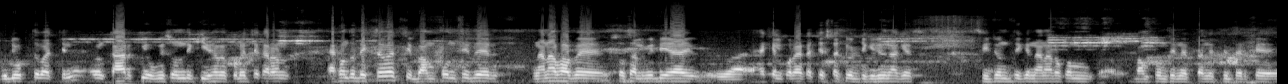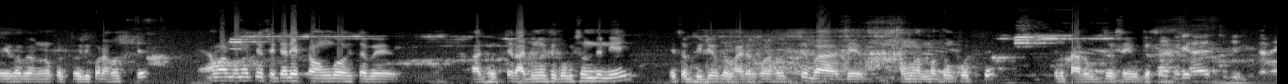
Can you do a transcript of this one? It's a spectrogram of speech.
বুঝে উঠতে পারছি না এবং কার কি অভিসন্ধি কীভাবে করেছে, কারণ এখন তো দেখতে পাচ্ছি বামপন্থীদের নানাভাবে সোশ্যাল মিডিয়ায় হ্যাকেল করার একটা চেষ্টা চলছে। কিছুদিন আগে সৃজন থেকে নানা রকম বামপন্থী নেতা নেত্রীদেরকে এইভাবে অন্য তৈরি করা হচ্ছে। আমার মনে হচ্ছে সেটারই একটা অঙ্গ হিসাবে কাজ হচ্ছে। রাজনৈতিক অভিসন্ধি নিয়েই এসব ভিডিওকে ভাইরাল করা হচ্ছে বা যে সংবাদ মাধ্যম করছে তার উদ্দেশ্যেই উদ্দেশ্য দেখা যাচ্ছে যে সেখানে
